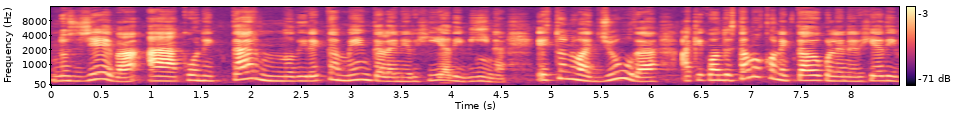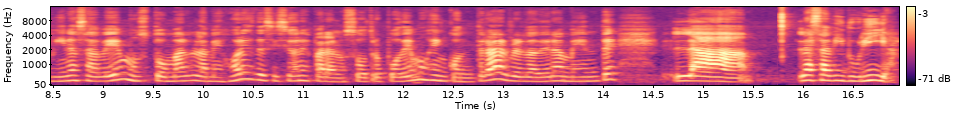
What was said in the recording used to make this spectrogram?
nos lleva a conectarnos directamente a la energía divina. Esto nos ayuda a que cuando estamos conectados con la energía divina sabemos tomar las mejores decisiones para nosotros. Podemos encontrar verdaderamente la, la sabiduría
